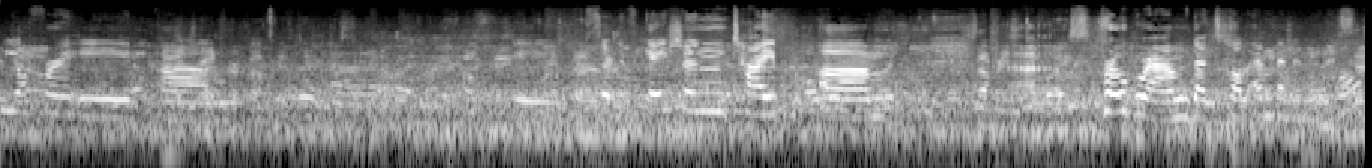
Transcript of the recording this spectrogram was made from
we offer a, um, uh, a certification type um, uh, program that's called Mbed Enabled,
